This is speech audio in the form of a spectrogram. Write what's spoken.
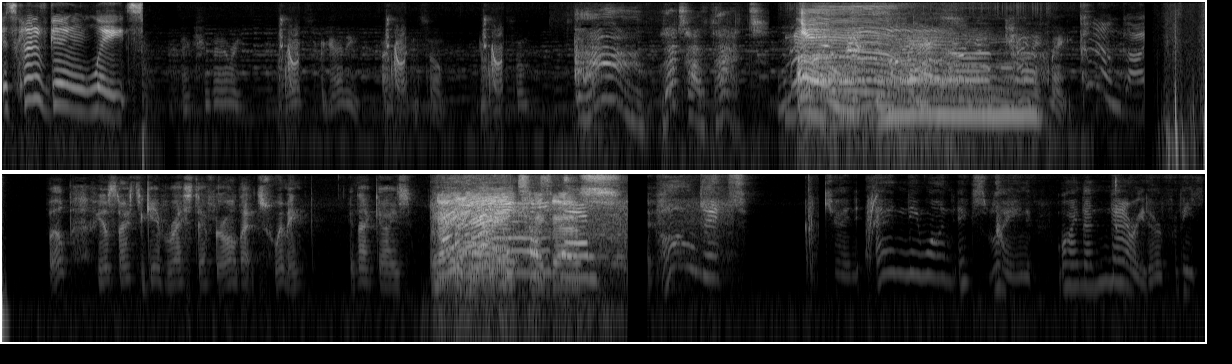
It's kind of getting late. Dictionary. I want spaghetti. I'm getting some. You some? Let's have that. Kidding me. Well, feels nice to get rest after all that swimming. Good night, guys. I guess. Hold it! Can anyone explain why the narrator for these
